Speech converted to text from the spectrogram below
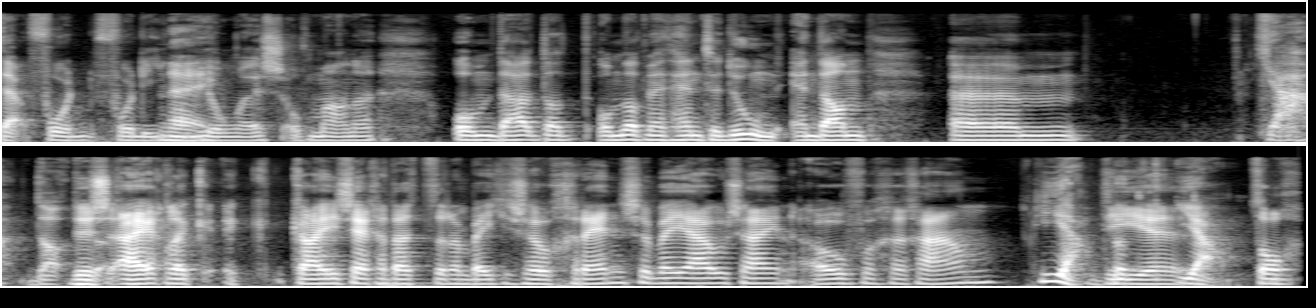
daar, voor, voor die Nee. jongens of mannen, om dat, dat, om dat met hen te doen. En dan, ehm, ja, dat, dus eigenlijk kan je zeggen dat er een beetje zo grenzen bij jou zijn overgegaan, ja, die dat- je ja, toch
